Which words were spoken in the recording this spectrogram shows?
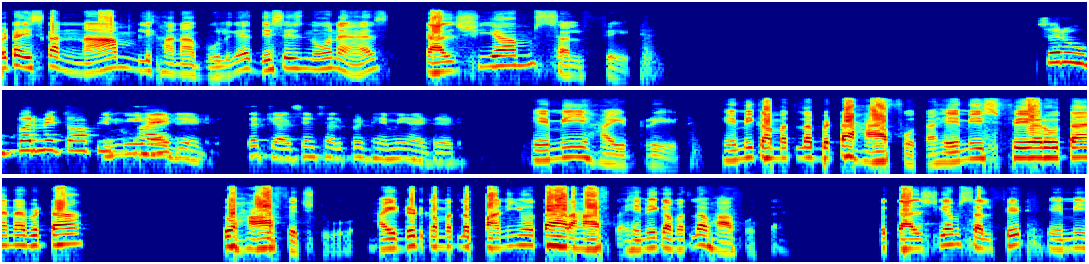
बेटा इसका नाम लिखाना भूल गए। This is known as calcium sulphate sir ऊपर में तो आप hemihydrate sir calcium sulphate hemihydrate hemi hydrate hemi का मतलब बेटा हाफ़ होता है। हेमी स्फेयर होता है ना बेटा? तो हाफ़ एच टू हाइड्रेट का मतलब पानी होता है और हाफ़ का हेमी का मतलब हाफ़ होता है। तो कैल्शियम सल्फेट हेमी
